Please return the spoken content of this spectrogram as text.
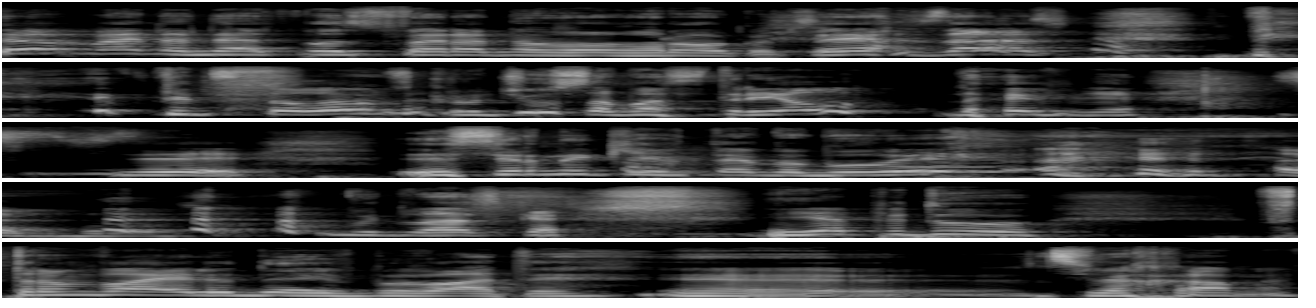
це в мене не атмосфера Нового року. Це я зараз під столом скручу самостріл. Дай мені сірники в тебе були. Так було. Будь ласка, я піду в трамваї людей вбивати е, цвяхами.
